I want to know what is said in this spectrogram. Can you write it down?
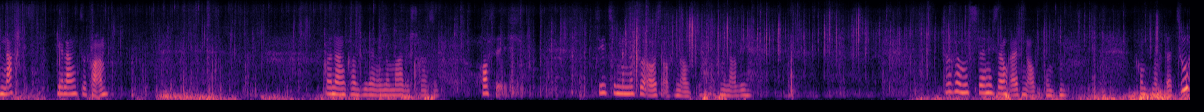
nachts hier lang zu fahren. Und dann kommt wieder eine normale Straße. Hoffe ich. Sieht zumindest so aus auf dem Navi. Dafür muss ständig seinen Reifen aufpumpen. Kommt noch dazu.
